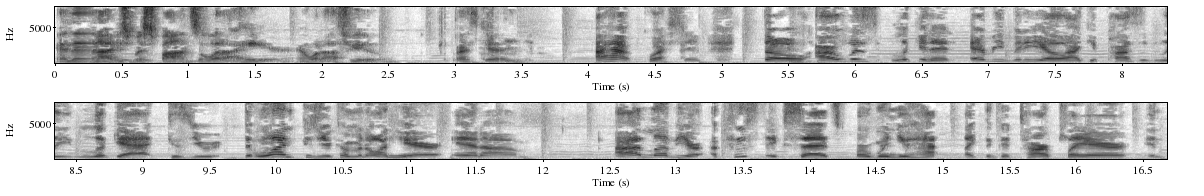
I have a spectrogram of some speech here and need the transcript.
and then I just respond to what I hear and what I feel. That's good. I have a question. So I was looking at every video I could possibly look at because you're the one because you're coming on here, and um, I love your acoustic sets or when you have like the guitar player and,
